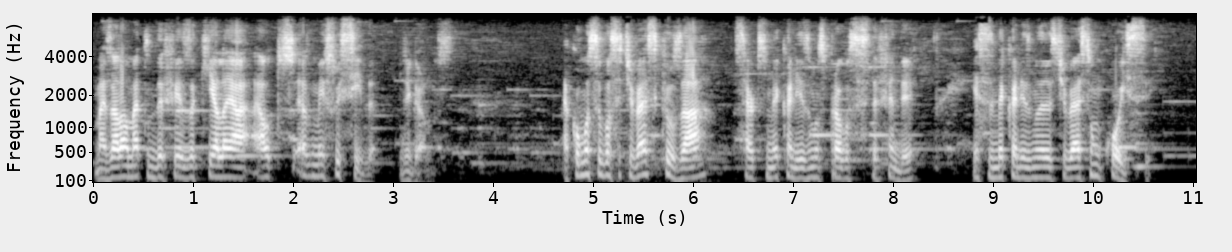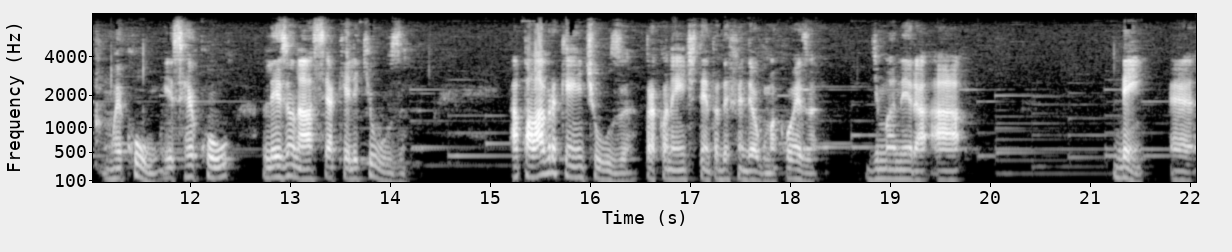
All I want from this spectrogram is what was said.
mas ela é um método de defesa que ela é, auto, é meio suicida, digamos. É como se você tivesse que usar certos mecanismos para você se defender. Esses mecanismos eles tivessem um coice, um recuo, e esse recuo lesionasse aquele que o usa. A palavra que a gente usa para quando a gente tenta defender alguma coisa, de maneira a, bem, é,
